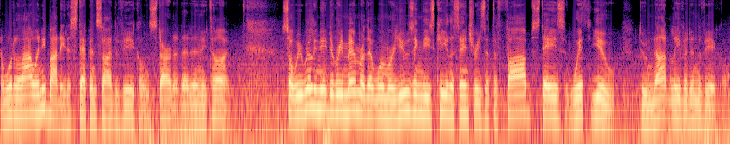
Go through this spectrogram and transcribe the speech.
and would allow anybody to step inside the vehicle and start it at any time. So we really need to remember that when we're using these keyless entries that the fob stays with you. Do not leave it in the vehicle.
